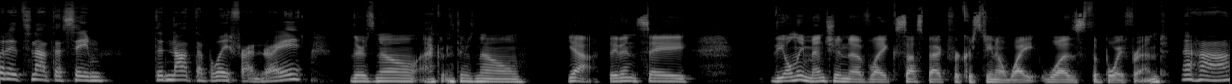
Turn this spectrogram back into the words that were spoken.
But it's not the same, the not the boyfriend, right? There's no there's no yeah, they didn't say the only mention of like suspect for Christina White was the boyfriend. Uh huh.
